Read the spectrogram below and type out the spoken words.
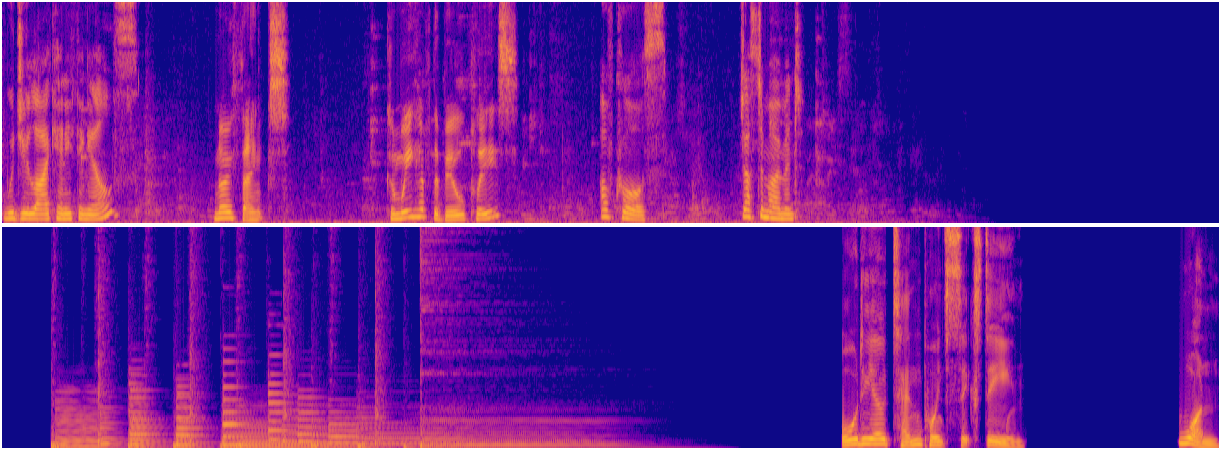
Would you like anything else? No thanks. Can we have the bill, please? Of course. Just a moment. Audio 10.16. 1,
